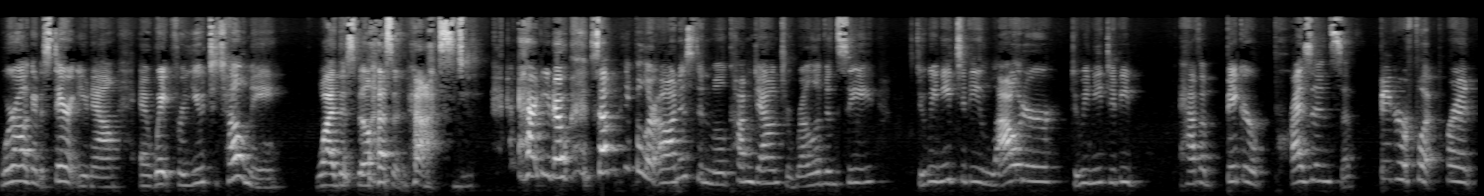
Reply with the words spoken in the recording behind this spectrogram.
we're all going to stare at you now and wait for you to tell me why this bill hasn't passed. And you know, some people are honest and will come down to relevancy. Do we need to be louder? Do we need to be have a bigger presence, a bigger footprint?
